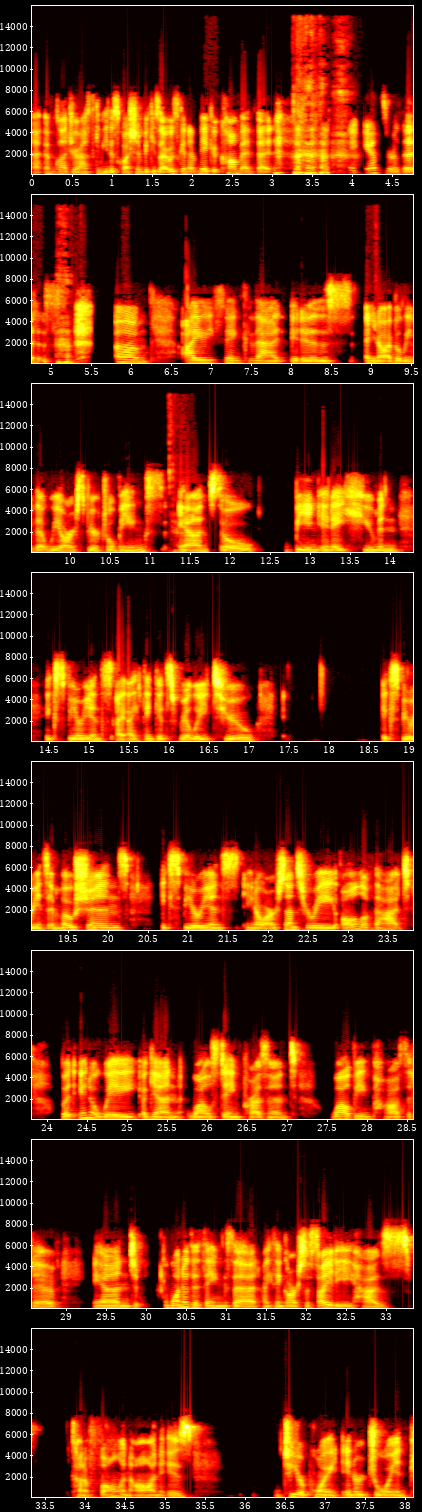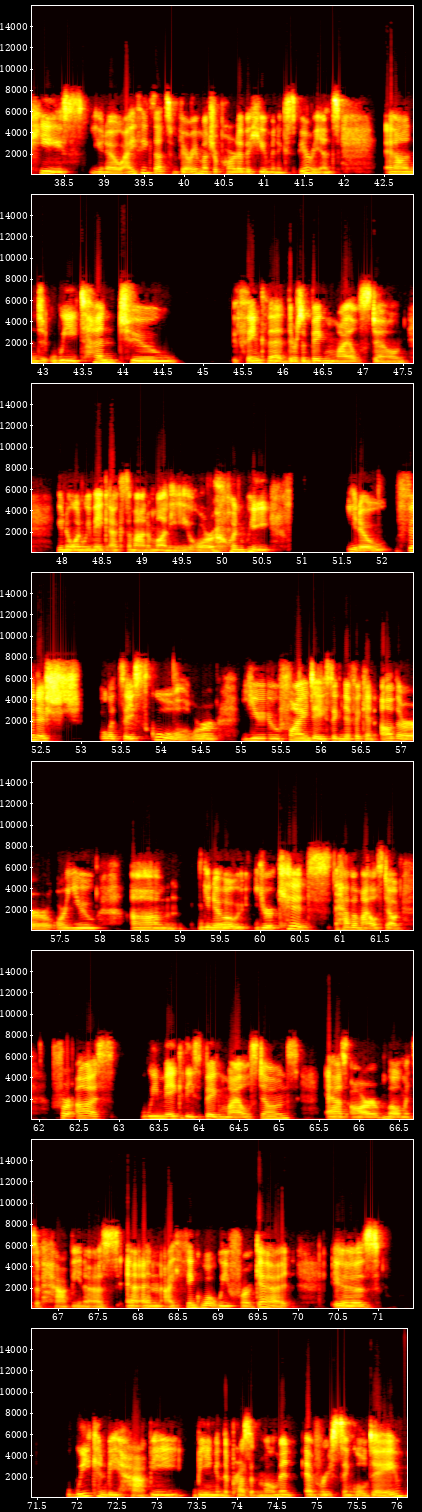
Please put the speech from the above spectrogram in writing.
I'm glad you're asking me this question because I was going to make a comment that answer this. Um, I think that it is, you know, I believe that we are spiritual beings. And so being in a human experience, I, I think it's really to experience emotions, experience, you know, our sensory, all of that, but in a way, again, while staying present, while being positive. And one of the things that I think our society has kind of fallen on is to your point, inner joy and peace, you know, I think that's very much a part of a human experience. And we tend to think that there's a big milestone, you know, when we make X amount of money or when we, you know, finish let's say school or you find a significant other or you um, you know your kids have a milestone for us we make these big milestones as our moments of happiness. And, and I think what we forget is we can be happy being in the present moment every single day.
